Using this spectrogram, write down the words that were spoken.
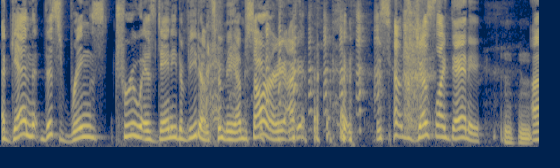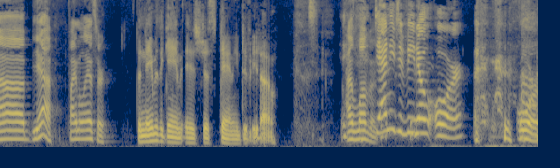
Again, this rings true as Danny DeVito to me. I'm sorry. I, this sounds just like Danny. Uh, yeah, final answer. The name of the game is just Danny DeVito. I love it. Danny DeVito or or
